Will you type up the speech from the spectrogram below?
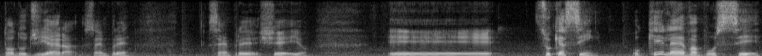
todo dia, era sempre, sempre cheio. E, só que assim, o que leva você,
